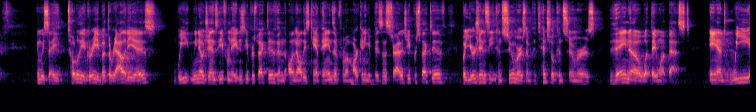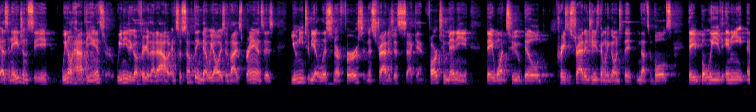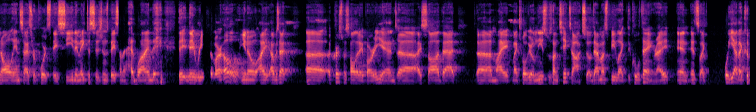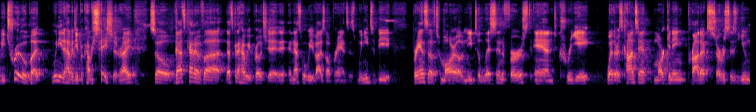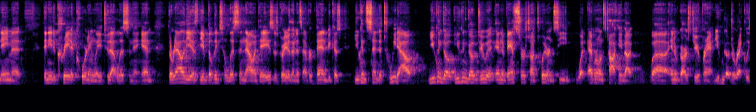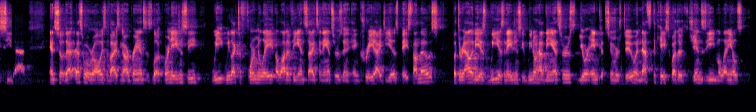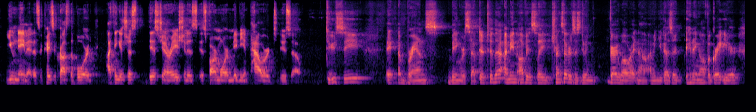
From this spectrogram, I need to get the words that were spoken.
And we say, totally agree. But the reality is we we know Gen Z from an agency perspective and on all these campaigns and from a marketing and business strategy perspective, but your Gen Z consumers and potential consumers, they know what they want best. And we as an agency, we don't have the answer. We need to go figure that out. And so something that we always advise brands is you need to be a listener first and a strategist second. Far too many they want to build crazy strategies, they want to go into the nuts and bolts they believe any and all insights reports they see. They make decisions based on a headline. They they, they read them or oh, you know, I, I was at uh, a Christmas holiday party and uh, I saw that uh, my my 12 year old niece was on TikTok. So that must be like the cool thing, right? And it's like, well, yeah, that could be true, but we need to have a deeper conversation, right? So that's kind of uh, that's kind of how we approach it, and that's what we advise all brands is we need to be brands of tomorrow need to listen first and create whether it's content, marketing, products, services, you name it. They need to create accordingly to that listening. And the reality is the ability to listen nowadays is greater than it's ever been because you can send a tweet out you can go you can go do it in advanced search on twitter and see what everyone's talking about uh, in regards to your brand you can go directly see that and so that, that's what we're always advising our brands is look we're an agency we we like to formulate a lot of the insights and answers and, and create ideas based on those but the reality is we as an agency we don't have the answers your end consumers do and that's the case whether it's gen z millennials you name it. That's the case across the board. I think it's just this generation is is far more maybe empowered to do so. Do you see a, a brands being receptive to that? I mean, obviously, Trndsttrs is doing very well right now. I mean, you guys are hitting off a great year,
